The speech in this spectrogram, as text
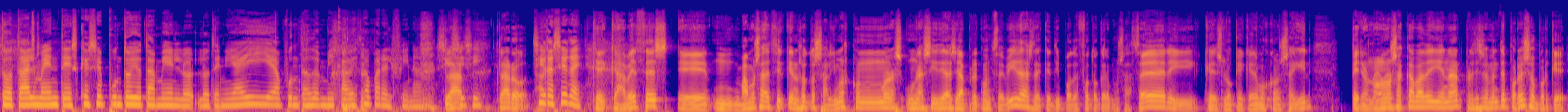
Totalmente, es que ese punto yo también lo, tenía ahí apuntado en mi cabeza para el final. Sí, claro, sí, sí. Claro. Sigue, sigue. Que, a veces, eh, mm, vamos a decir que nosotros salimos con unas, ideas ya preconcebidas de qué tipo de foto queremos hacer y qué es lo que queremos conseguir, pero no nos acaba de llenar precisamente por eso, porque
